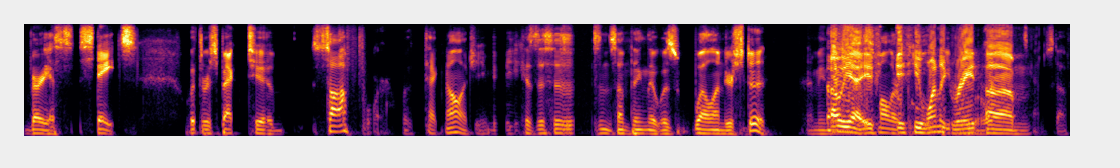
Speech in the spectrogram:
various states with respect to software with technology because this isn't something that was well understood. I mean, Oh yeah, if, if you want a great were working on um, kind of stuff.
